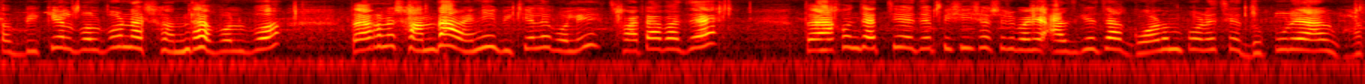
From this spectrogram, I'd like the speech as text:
তো বিকেল বলব না সন্ধ্যা বলব? তো এখনও সন্ধ্যা হয়নি, বিকেলে বলি, ছটা বাজে। তো এখন যাচ্ছি যে পিসি শাশুড়ি বাড়ি। আজকে যা গরম পড়েছে, দুপুরে আর ঘর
